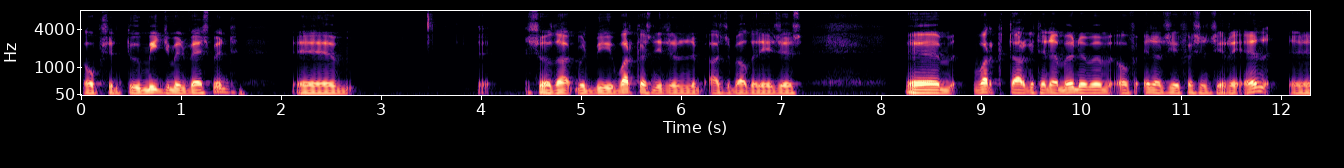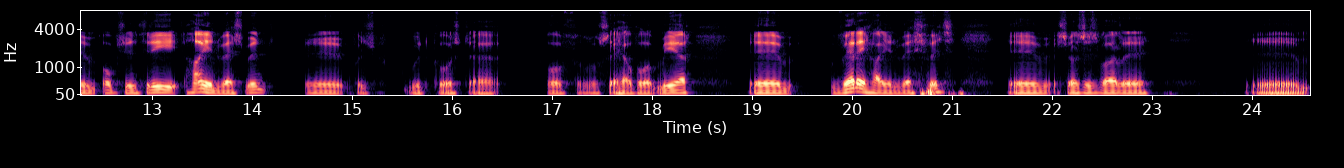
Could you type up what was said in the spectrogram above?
option two, medium investment. Um, so that would be workers needed as the building ages. Um, work targeting a minimum of energy efficiency rating. Um, option three, high investment, uh, which would cost uh, of, say, a hell of a lot more. Um, very high investment, um, such as for uh, um,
